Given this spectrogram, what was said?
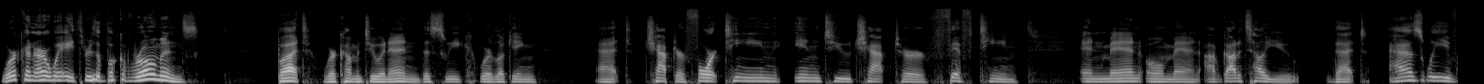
working our way through the book of Romans, but we're coming to an end. This week, we're looking at chapter 14 into chapter 15. And man, oh man, I've got to tell you that as we've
